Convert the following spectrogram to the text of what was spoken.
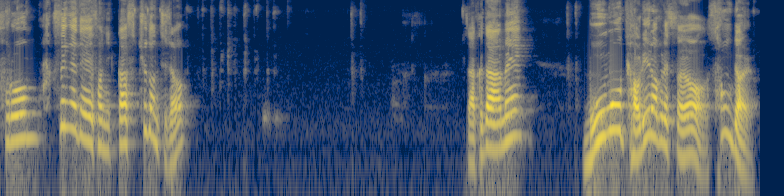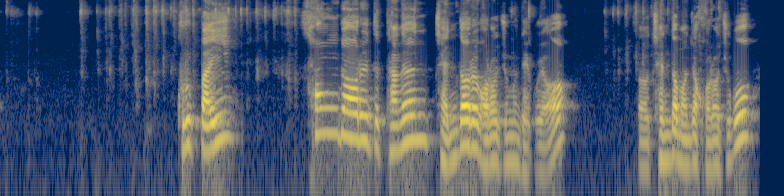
from 학생에 대해서니까 student죠. 자, 그 다음에 모모별이라 그랬어요. 성별. 그룹 바이 성별을 뜻하는 젠더를 걸어주면 되고요. 그래서 젠더 먼저 걸어주고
